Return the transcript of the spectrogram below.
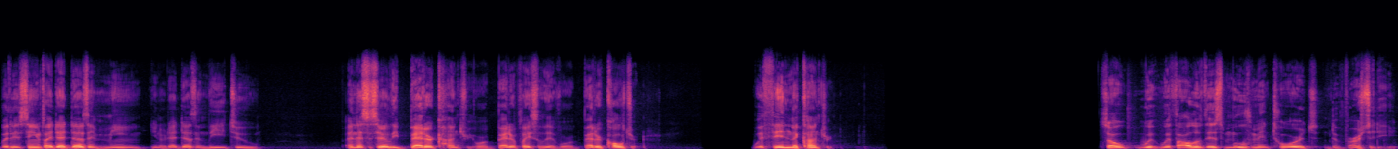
but it seems like that doesn't mean, you know, that doesn't lead to a necessarily better country or a better place to live or a better culture within the country. So, with, with all of this movement towards diversity,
